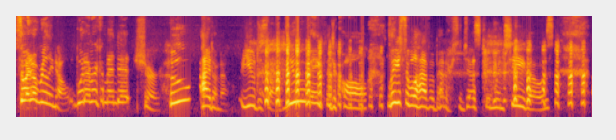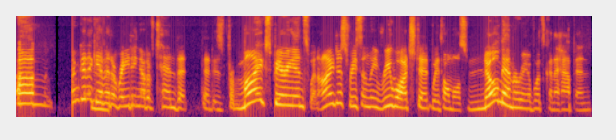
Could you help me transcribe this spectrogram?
so I don't really know. Would I recommend it? Sure. Who? I don't know. You decide. You make the call. Lisa will have a better suggestion when she goes. Um, I'm gonna give Mm. it a rating out of ten that that is from my experience when I just recently rewatched it with almost no memory of what's gonna happen.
